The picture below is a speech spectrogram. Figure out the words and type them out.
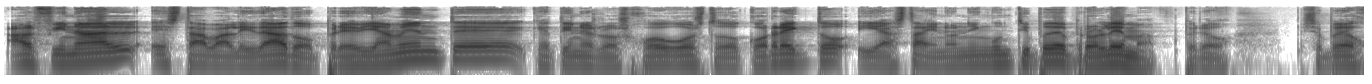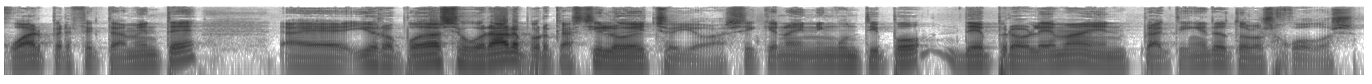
Al final está validado previamente, que tienes los juegos, todo correcto y ya está, y no hay ningún tipo de problema. Pero se puede jugar perfectamente eh, y os lo puedo asegurar porque así lo he hecho yo. Así que no hay ningún tipo de problema en prácticamente todos los juegos.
